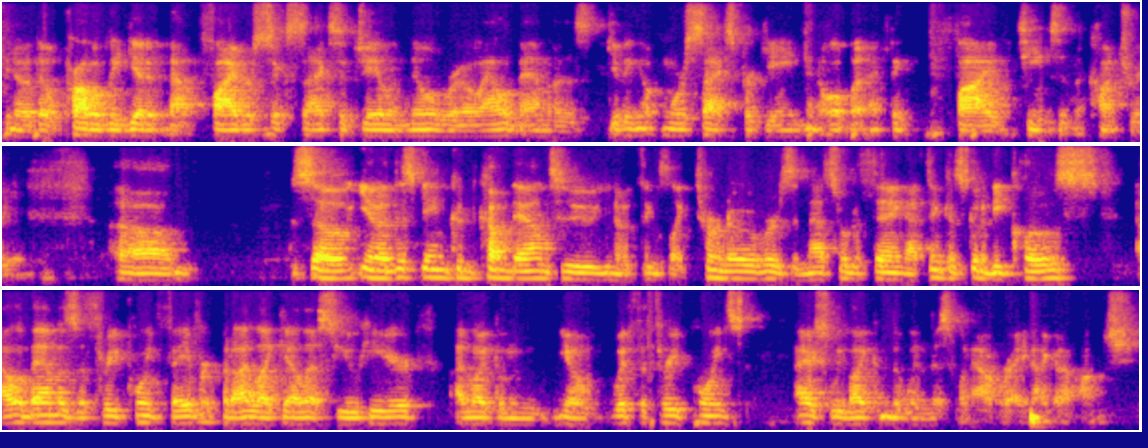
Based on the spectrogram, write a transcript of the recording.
you know, they'll probably get about five or six sacks of Jalen Milroe. Alabama is giving up more sacks per game than all but I think five teams in the country. Um, so you know this game could come down to you know things like turnovers and that sort of thing. I think it's going to be close. Alabama's a three-point favorite, but I like LSU here. I like them, you know, with the three points. I actually like them to win this one outright. I got a hunch.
